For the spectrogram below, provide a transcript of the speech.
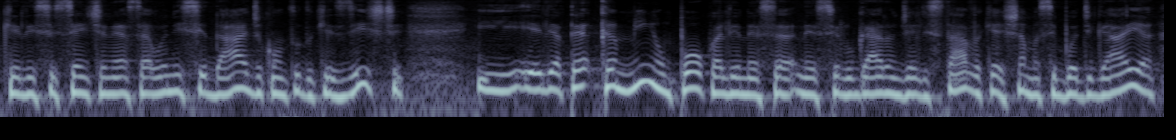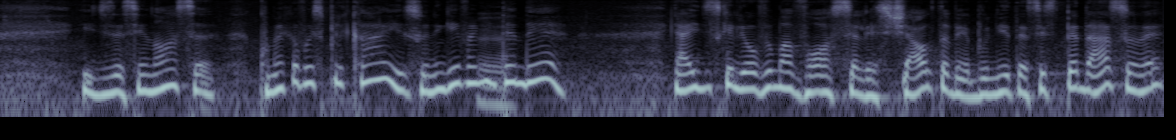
Que ele se sente nessa unicidade com tudo que existe. E ele até caminha um pouco ali nessa, nesse lugar onde ele estava, que chama-se Bodhigaya, e diz assim: Nossa, como é que eu vou explicar isso? Ninguém vai me É. entender. E aí diz que ele ouve uma voz celestial, também é bonito esse pedaço, né?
